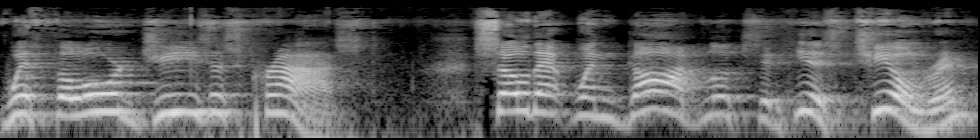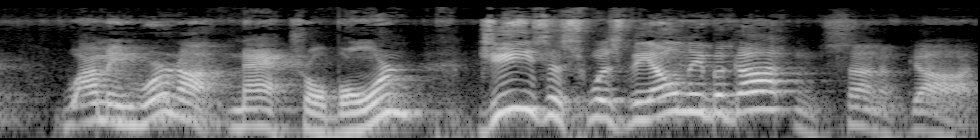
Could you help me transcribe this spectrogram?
with the Lord Jesus Christ. So that when God looks at His children, I mean, we're not natural born. Jesus was the only begotten Son of God.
